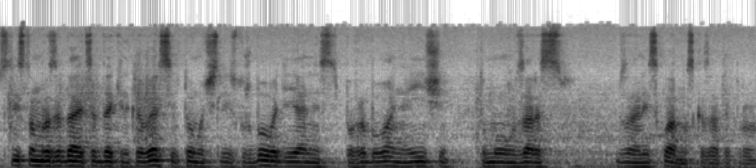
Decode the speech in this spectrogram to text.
Слідством розглядається декілька версій, в тому числі службова діяльність, пограбування і інші. Тому зараз взагалі складно сказати про.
